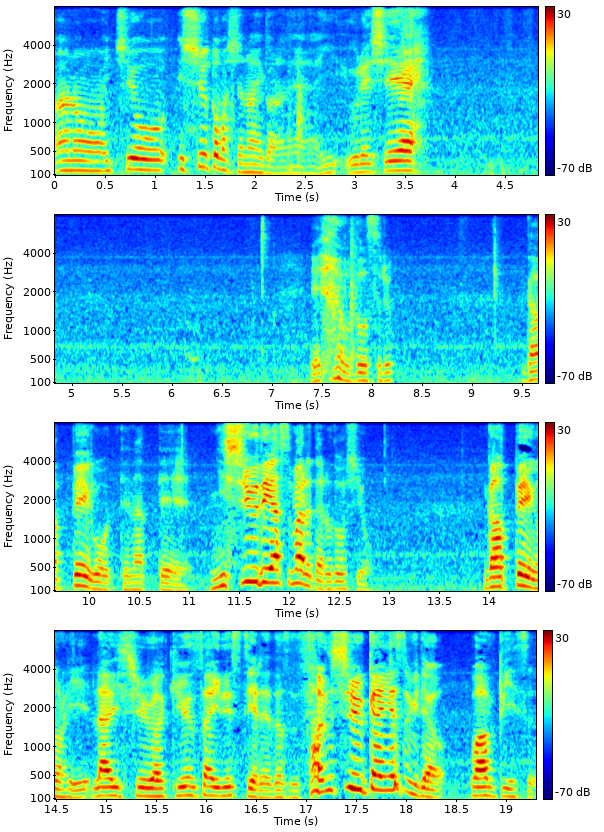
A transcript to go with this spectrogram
あの、一応、一周飛ばしてないからね、嬉しい。え、でもどうする？合併号ってなって、2週で休まれたらどうしよう。合併号の日、来週は救済ですってやるどうする ?3 週間休みだよ。ワンピース。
